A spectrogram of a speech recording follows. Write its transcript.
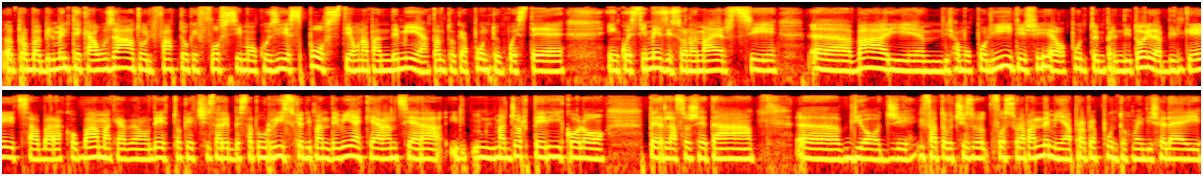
eh, probabilmente causato il fatto che fossimo così esposti a una pandemia, tanto che appunto in, queste, in questi mesi sono emersi eh, vari diciamo, politici o appunto imprenditori da Bill Gates a Barack Obama che avevano detto che ci sarebbe stato un rischio di pandemia e che anzi era il, il maggior pericolo per la società eh, di oggi. Il fatto che ci fosse una pandemia, proprio appunto come dice lei,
